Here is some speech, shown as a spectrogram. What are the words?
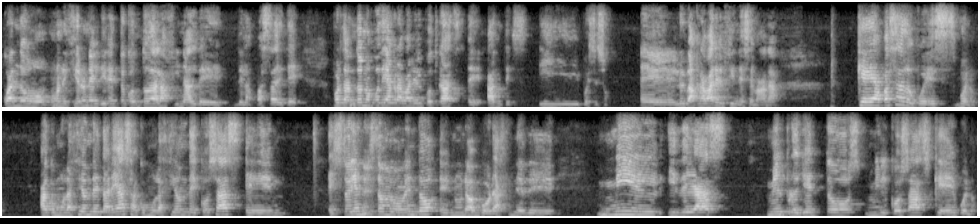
cuando bueno, hicieron el directo con toda la final de, de la pasta de té. Por tanto, no podía grabar el podcast eh, antes. Y pues eso, eh, lo iba a grabar el fin de semana. ¿Qué ha pasado? Pues bueno, acumulación de tareas, acumulación de cosas. Eh, estoy en este momento en una vorágine de mil ideas, mil proyectos, mil cosas que, bueno,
